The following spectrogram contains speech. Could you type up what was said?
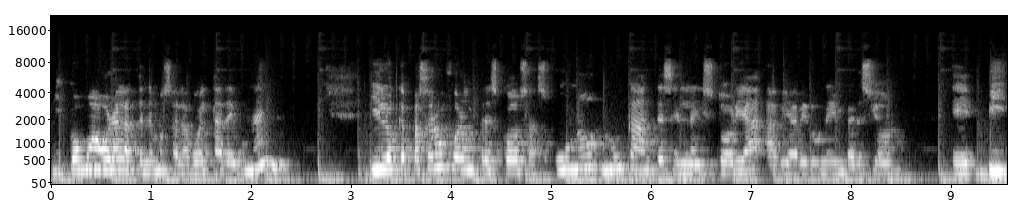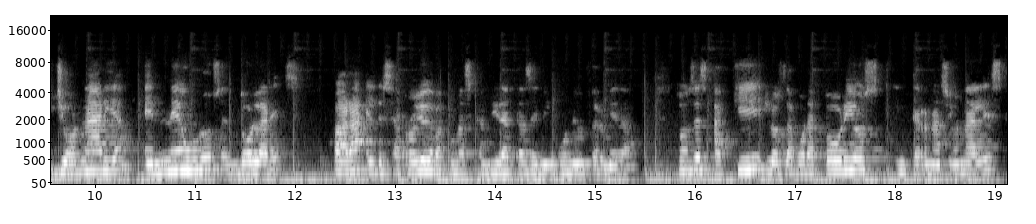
Y cómo ahora la tenemos a la vuelta de un año. Y lo que pasaron fueron tres cosas. Uno, nunca antes en la historia había habido una inversión eh, billonaria en euros, en dólares, para el desarrollo de vacunas candidatas de ninguna enfermedad. Entonces, aquí los laboratorios internacionales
